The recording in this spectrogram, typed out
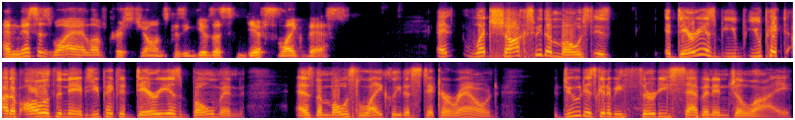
And this is why I love Chris Jones because he gives us gifts like this. And what shocks me the most is Darius. You, you picked out of all of the names, you picked Adarius Bowman as the most likely to stick around. Dude is going to be 37 in July.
